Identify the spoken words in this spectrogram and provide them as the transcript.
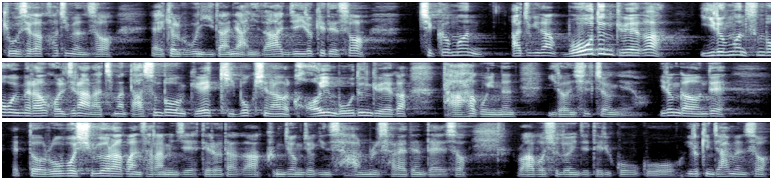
교세가 커지면서 예, 결국은 이단이 아니다. 이제 이렇게 돼서 지금은 아주 그냥 모든 교회가 이름은 순복음이라고 걸지는 않았지만 다 순복음 교회 기복 신앙을 거의 모든 교회가 다 하고 있는 이런 실정이에요. 이런 가운데 또 로버 슐러라고 한 사람이 이제 데려다가 긍정적인 삶을 살아야 된다 해서 로버 슐러 이제 데리고 오고 이렇게 이제 하면서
